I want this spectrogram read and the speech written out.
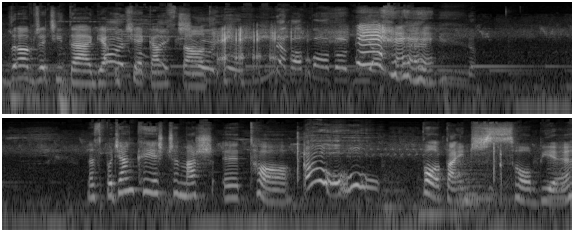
Dobrze ci tak, ja uciekam stąd. Na spodziankę jeszcze masz y, to. Potańcz sobie.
